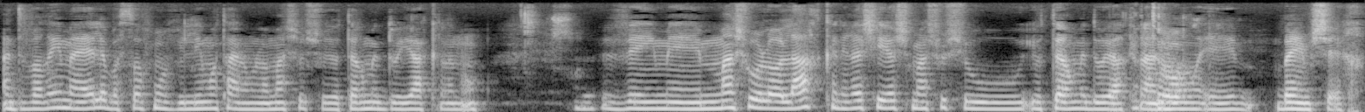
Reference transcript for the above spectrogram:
שהדברים האלה בסוף מובילים אותנו למשהו שהוא יותר מדויק לנו. ואם אה, משהו לא הולך, כנראה שיש משהו שהוא יותר מדויק לנו אה, בהמשך.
